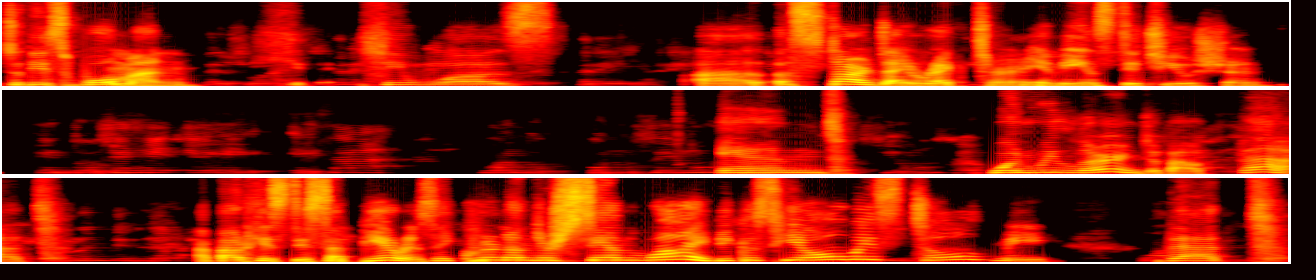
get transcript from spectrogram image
to this woman. He- she was uh, a star director in the institution. And when we learned about that, about his disappearance, I couldn't understand why, because he always told me that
